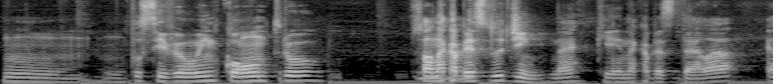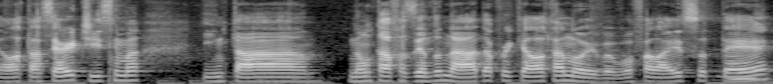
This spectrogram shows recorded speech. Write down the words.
um, um possível encontro só na cabeça do Jim, né? Que na cabeça dela, ela tá certíssima em tá... Não tá fazendo nada porque ela tá noiva. Eu vou falar isso até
